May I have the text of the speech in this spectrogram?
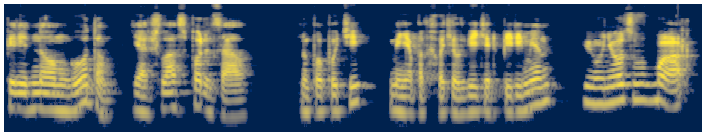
перед Новым годом, я шла в спортзал, но по пути меня подхватил ветер перемен и унес в бар.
